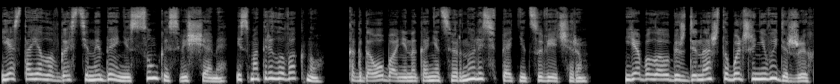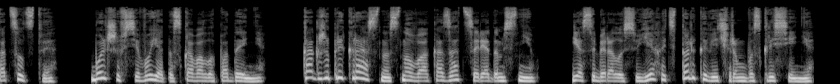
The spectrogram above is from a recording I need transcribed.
Я стояла в гостиной Дэнни с сумкой с вещами и смотрела в окно, когда оба они наконец вернулись в пятницу вечером. Я была убеждена, что больше не выдержу их отсутствия. Больше всего я тосковала по Дэнни. Как же прекрасно снова оказаться рядом с ним. Я собиралась уехать только вечером в воскресенье.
